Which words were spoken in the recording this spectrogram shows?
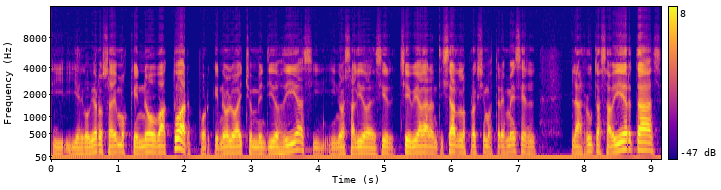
y, el gobierno sabemos que no va a actuar porque no lo ha hecho en 22 días y, no ha salido a decir, che, voy a garantizar los próximos tres meses las rutas abiertas,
